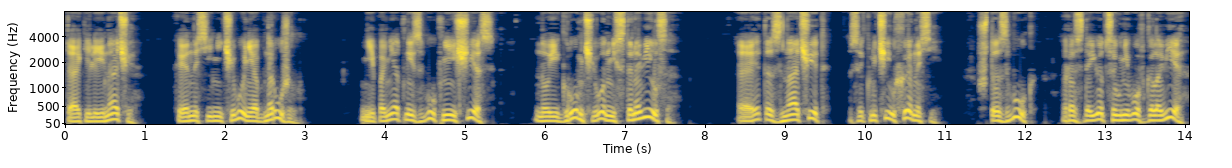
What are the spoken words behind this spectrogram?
Так или иначе, Хеннесси ничего не обнаружил. Непонятный звук не исчез, но и громче он не становился. А это значит, заключил Хеннесси, что звук раздается у него в голове.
